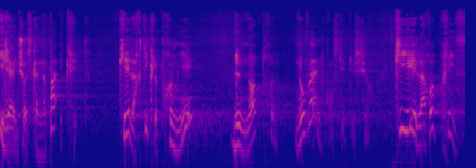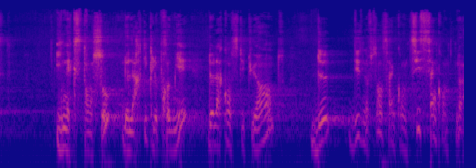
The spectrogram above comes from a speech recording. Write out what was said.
Il y a une chose qu'elle n'a pas écrite, qui est l'article premier de notre nouvelle constitution, qui est la reprise in extenso de l'article premier de la constituante de 1956-59.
